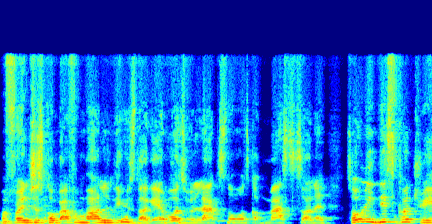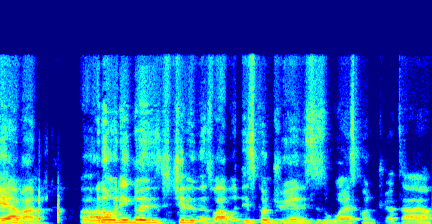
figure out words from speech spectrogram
My friend just come back from Holland. He was like, everyone's relaxed. No one's got masks on it. It's only this country here, man. I know in England it's chilling as well, but this country here, this is the worst country, I.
